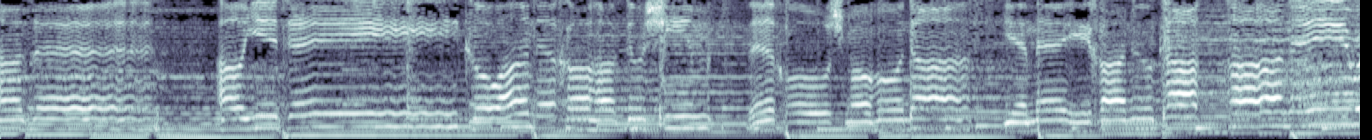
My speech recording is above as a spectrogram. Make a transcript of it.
hazeh. Al yidei koanecha hakdoshim V'chol shmonas Yemei Chanukah Haneros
